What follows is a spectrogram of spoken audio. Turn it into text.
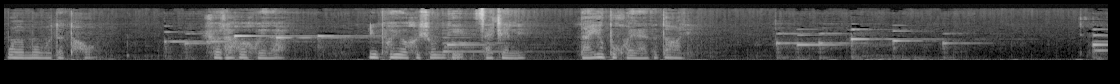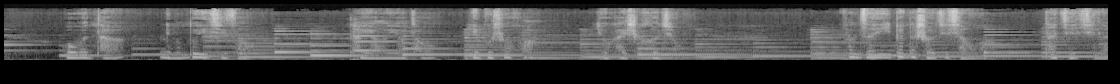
摸了摸我的头，说他会回来。女朋友和兄弟在这里，哪有不回来的道理？我问他：“你们不一起走？”他摇了摇头，也不说话，又开始喝酒。放在一边的手机响了，他接起来，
